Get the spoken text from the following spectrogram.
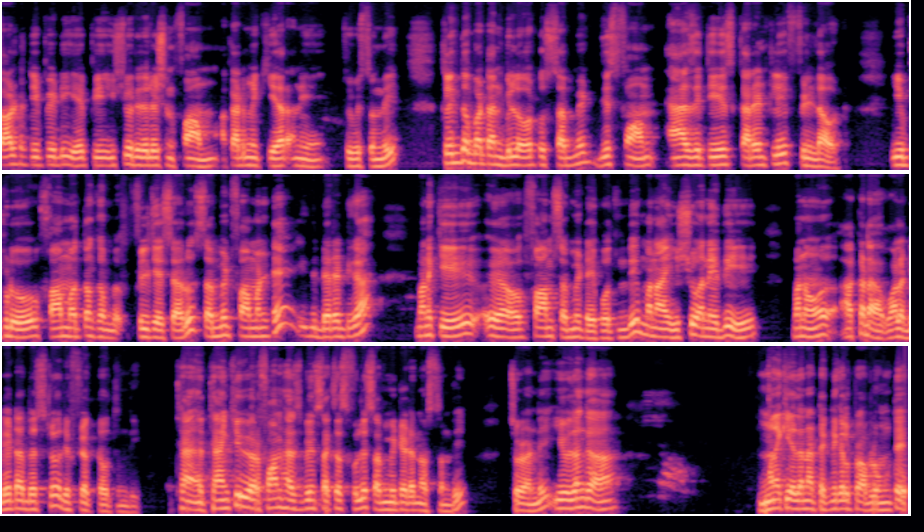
SALT TPD AP issue resolution form academic year అని చూపిస్తుంది. Click the button below to submit this form as it is currently filled out ఇప్పుడు ఫామ్ మొత్తం ఫిల్ చేశారు. సబ్మిట్ ఫామ్ అంటే ఇది డైరెక్ట్గా మనకి ఫామ్ సబ్మిట్ అయిపోతుంది. మన ఇష్యూ అనేది మనం అక్కడ వాళ్ళ డేటాబేస్లో రిఫ్లెక్ట్ అవుతుంది. Thank you your form has been successfully submitted అని వస్తుంది. చూడండి. ఈ విధంగా మనకి ఏదైనా టెక్నికల్ ప్రాబ్లం ఉంటే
